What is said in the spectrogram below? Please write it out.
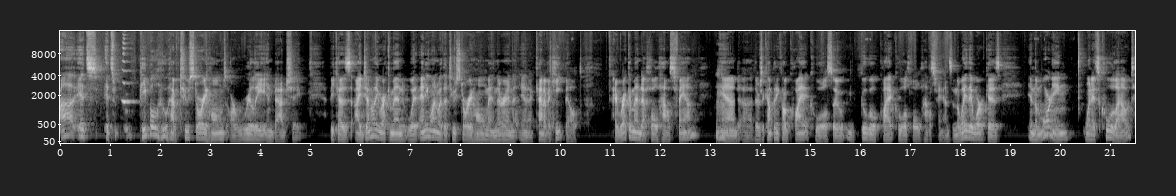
Uh, it's it's people who have two story homes are really in bad shape because I generally recommend with anyone with a two story home and they're in in a kind of a heat belt, I recommend a whole house fan Mm-hmm. And uh, there's a company called Quiet Cool. So Google Quiet Cool whole house fans. And the way they work is in the morning when it's cool out,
